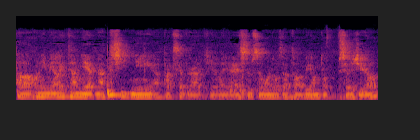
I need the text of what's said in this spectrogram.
A oni měli tam jet na tři dny a pak se vrátili. Já jsem se modlil za to, aby on to přežil.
